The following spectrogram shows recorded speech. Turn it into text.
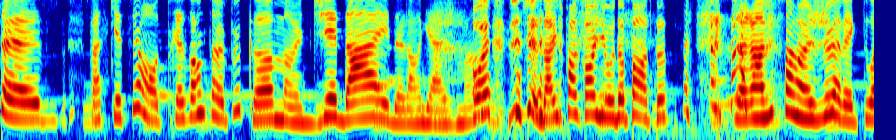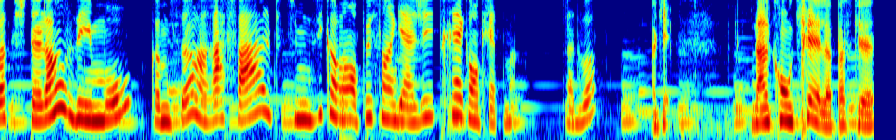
de... Parce que, tu sais, on te présente un peu comme un Jedi de l'engagement. Ouais, du Jedi, je suis pas encore Yoda pantoute. J'aurais envie de faire un jeu avec toi. Je te lance des mots comme ça, en rafale, puis tu me dis comment on peut s'engager très concrètement. Ça te va? OK. Dans le concret, là, parce que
